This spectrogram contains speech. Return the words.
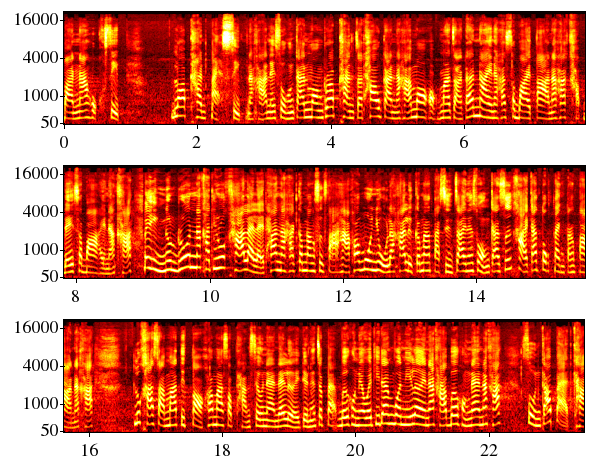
บานหน้า 60รอบคัน 80 นะคะ ในส่วนของการมองรอบคันจะเท่ากันนะคะ มองออกมาจากด้านในนะคะ สบายตานะคะ ขับได้สบายนะคะ เป็นอีกหนึ่งรุ่นนะคะ ที่ลูกค้าหลาย ๆ ท่านนะคะกำลังศึกษาหาข้อมูลอยู่นะคะ หรือกำลังตัดสินใจในส่วนของการซื้อขายการตกแต่งต่าง ๆ นะคะ ลูกค้าสามารถติดต่อเข้ามาสอบถามเซลแนนได้เลย เดี๋ยวแนนจะแปะเบอร์ของแนนไว้ที่ด้านบนนี้เลยนะคะ เบอร์ของแนนนะคะ 098 ค่ะ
